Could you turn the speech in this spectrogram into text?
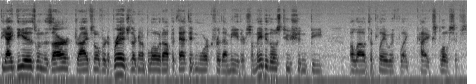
the idea is when the Tsar drives over the bridge, they're going to blow it up, but that didn't work for them either. So maybe those two shouldn't be allowed to play with like high explosives.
